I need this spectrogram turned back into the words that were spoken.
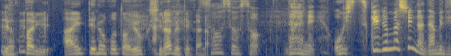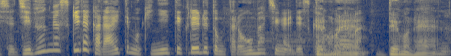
やっぱり相手のことをよく調べてから。そうそうそう。だからね押し付けがましいのはダメですよ。自分が好きだから相手も気に入ってくれると思ったら大間違いですからでもねでもね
